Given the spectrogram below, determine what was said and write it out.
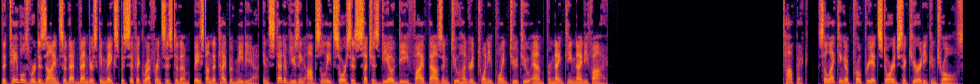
The tables were designed so that vendors can make specific references to them, based on the type of media, instead of using obsolete sources such as DoD 5220.22m from 1995. Selecting appropriate storage security controls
